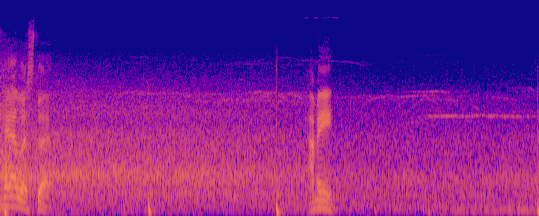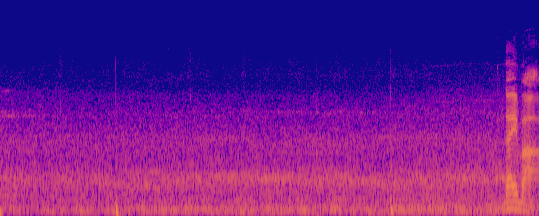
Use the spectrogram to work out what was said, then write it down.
Careless there. Amin. Neymar.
